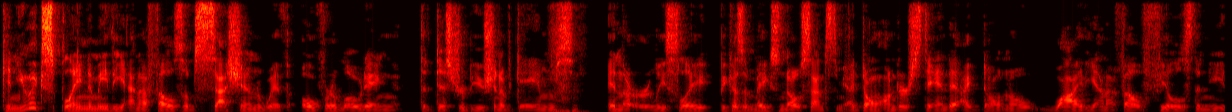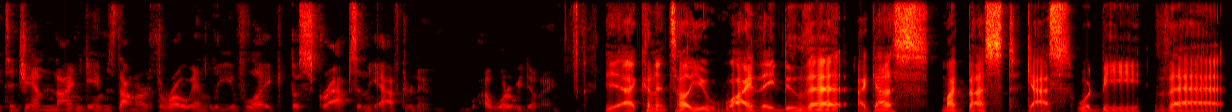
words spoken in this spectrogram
Can you explain to me the NFL's obsession with overloading the distribution of games in the early slate? Because it makes no sense to me. I don't understand it. I don't know why the NFL feels the need to jam nine games down our throat and leave like the scraps in the afternoon. Uh, What are we doing? Yeah, I couldn't tell you why they do that. I guess my best guess would be that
